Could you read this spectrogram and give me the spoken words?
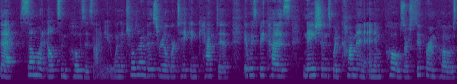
that someone else imposes on you. When the children of Israel were taken captive, it was because nations would come in and impose or superimpose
